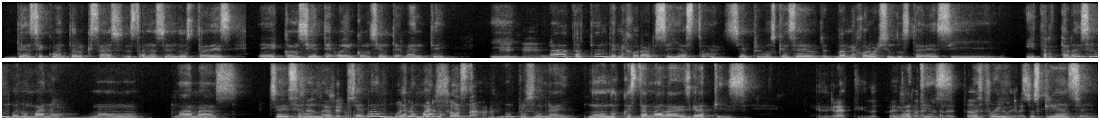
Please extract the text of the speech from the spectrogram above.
dense cuenta de lo que están, están haciendo ustedes eh, consciente o inconscientemente. Y Ujú. nada, traten de mejorarse, ya está. Siempre busquen ser la mejor versión de ustedes y, y tratar de ser un buen humano, no nada más. Ser, ser Ser- una, ser ser buen, buena buen humano, persona. una persona. y No, no cuesta nada, es gratis. Es gratis, loco. Es Es lo gratis, de todo. es free. es gratis. Suscríbanse.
